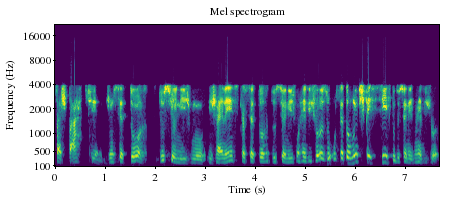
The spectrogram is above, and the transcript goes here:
Faz parte de um setor do sionismo israelense, que é o setor do sionismo religioso, um setor muito específico do sionismo religioso.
